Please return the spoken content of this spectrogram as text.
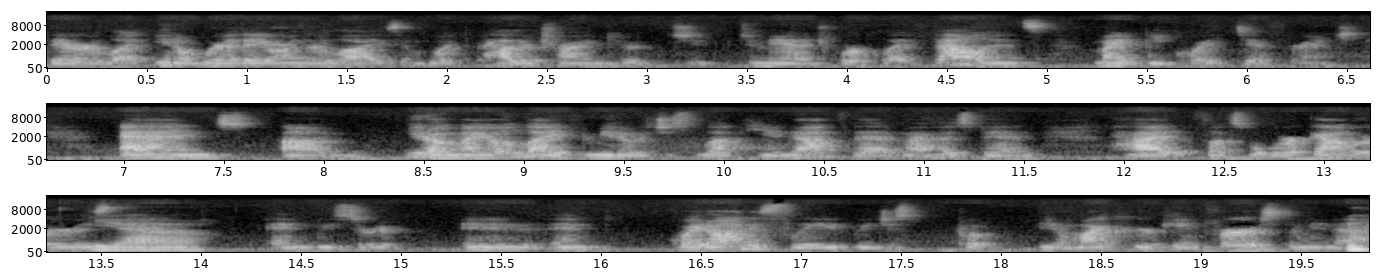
they're like you know where they are in their lives and what how they're trying to to, to manage work life balance might be quite different and um, you know my own life i mean i was just lucky enough that my husband had flexible work hours Yeah. and, and we sort of and, and quite honestly we just put you know my career came first i mean i have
